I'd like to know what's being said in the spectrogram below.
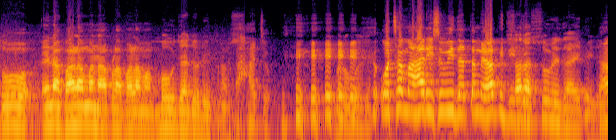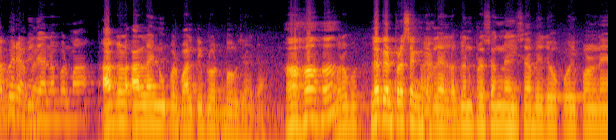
તો એના ભાડામાં ને આપણા ભાડામાં બહુ જાજો ડિફરન્સ સાચું. ઓછામાં સારી સુવિધા તમે આપી દીધી. સરસ સુવિધા આપી હા, બરાબર. બીજા નંબરમાં આગળ આ લાઈન ઉપર બાલ્ટી પ્લોટ બહુ જાજા. હા હા હા. બરોબર? લગ્ન પ્રસંગ એટલે લગ્ન પ્રસંગના હિસાબે જો કોઈ પણ ને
